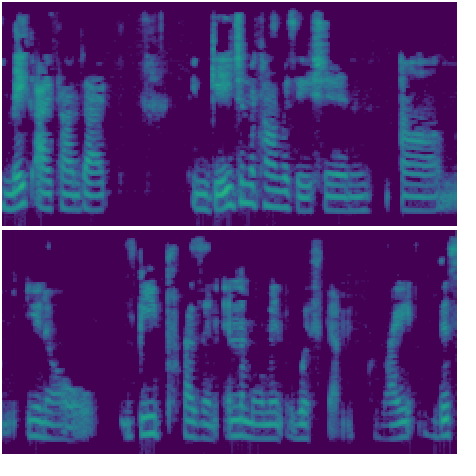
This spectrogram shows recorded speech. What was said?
Make eye contact, engage in the conversation, um, you know, be present in the moment with them, right? This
